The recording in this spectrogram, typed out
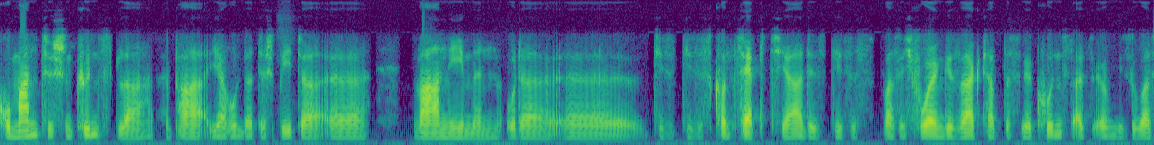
romantischen Künstler ein paar Jahrhunderte später äh, wahrnehmen oder äh, dieses, dieses Konzept, ja, dieses, dieses, was ich vorhin gesagt habe, dass wir Kunst als irgendwie sowas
